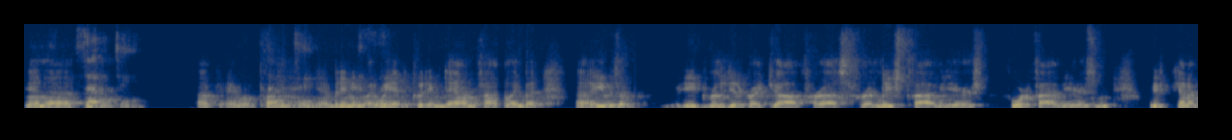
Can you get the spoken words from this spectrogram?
and uh, 17. Okay, well, probably, yeah, but anyway, we had to put him down finally. But uh, he was a he really did a great job for us for at least five years, four to five years, and we've kind of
